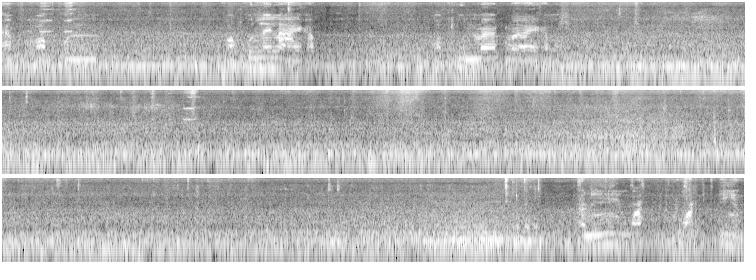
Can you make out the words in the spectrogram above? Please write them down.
ครับ ขอบคุณ ขอบคุณหลาย ๆ ครับ ขอบคุณมากมายครับผมอันนี้วัดวัดนี่ยัง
